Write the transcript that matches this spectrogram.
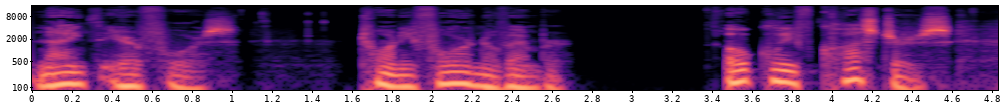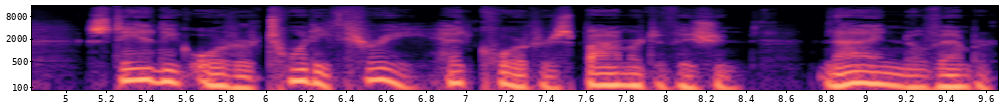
9th Air Force, 24 November. Oakleaf Clusters, Standing Order 23, Headquarters, Bomber Division, 9 November.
